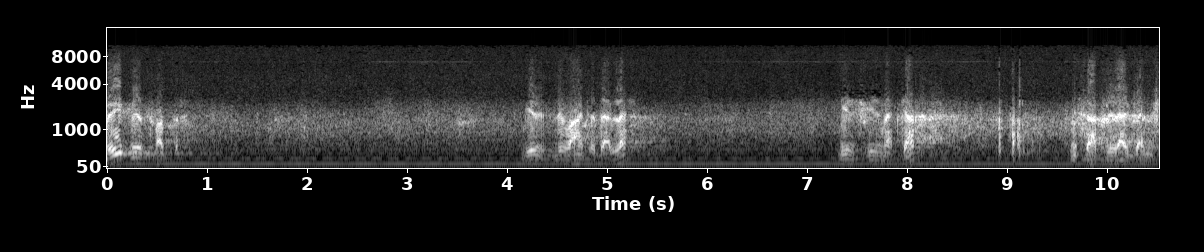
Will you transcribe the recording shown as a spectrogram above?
büyük bir sıfattır. bir rivayet ederler. Bir hizmetkar misafirler gelmiş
